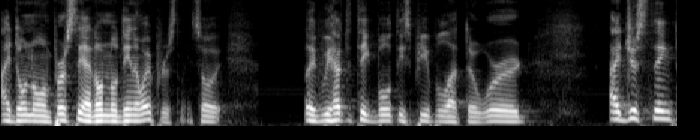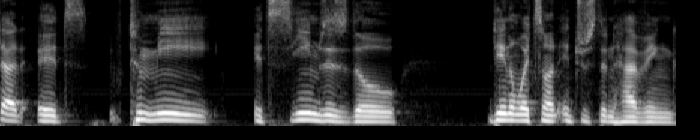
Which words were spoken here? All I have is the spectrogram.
I don't know him personally. I don't know Dana White personally. So, like, we have to take both these people at their word. I just think that it's to me, it seems as though Dana White's not interested in having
